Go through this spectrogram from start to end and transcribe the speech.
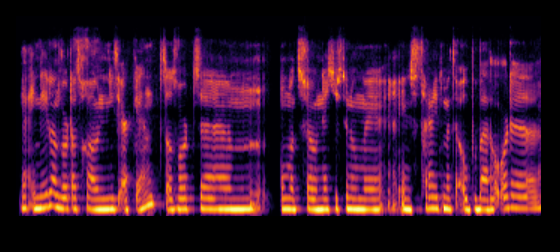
Ja, in Nederland wordt dat gewoon niet erkend. Dat wordt, ehm, om het zo netjes te noemen, in strijd met de openbare orde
